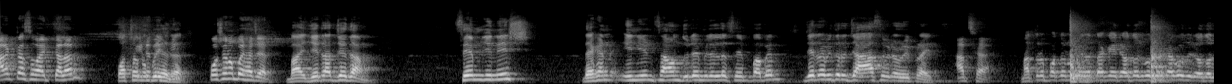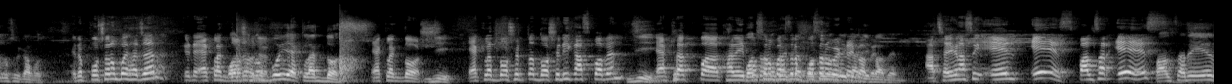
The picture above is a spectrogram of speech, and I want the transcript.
আরেকটা আছে হোয়াইট কালার পঁচানব্বই হাজার। পঁচানব্বই হাজার। ভাই যেটার যে দাম। সেম জিনিস। দেখেন ইঞ্জিন সাউন্ড দুটো মিলে সেম পাবেন। যেটার ভিতরে যা আছে ওইটার ওই প্রাইস আচ্ছা। মাত্র পঁচানব্বই হাজার টাকা এটাও দশ বছর কাগজ এটাও দশ বছর কাগজ। এটা পঁচানব্বই হাজার এটা এক লাখ পঁচানব্বই এক লাখ দশ। এক লাখ দশ। জি। এক লাখ দশেরটা দশেরই কাজ পাবেন। জি। এক লাখ খালি পঁচানব্বই হাজার পঁচানব্বইটাই পাবেন। আচ্ছা এখানে আছে S Pulsar S. Pulsar S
